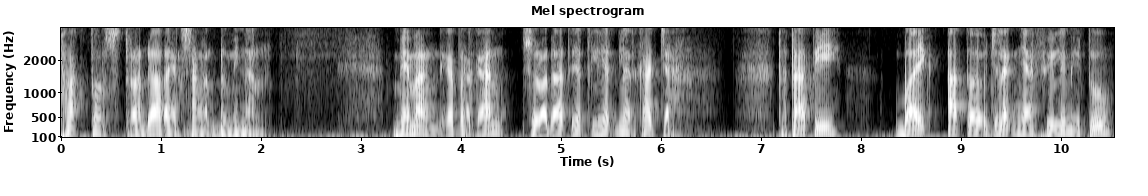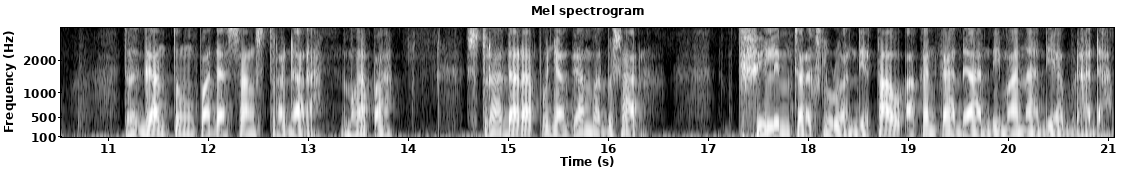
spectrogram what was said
faktor sutradara yang sangat dominan. Memang dikatakan sutradara tidak terlihat di layar kaca, tetapi baik atau jeleknya film itu tergantung pada sang sutradara. Mengapa? Sutradara punya gambar besar film secara keseluruhan. Dia tahu akan keadaan di mana dia berada.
